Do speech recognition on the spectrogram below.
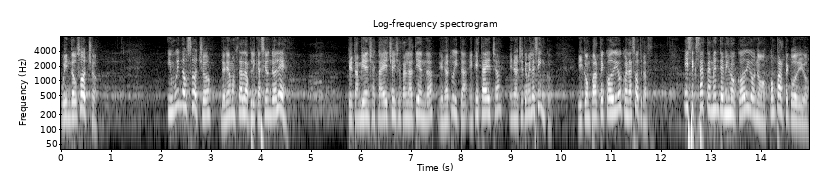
Windows 8. En Windows 8 les voy a mostrar la aplicación de Olé, que también ya está hecha y ya está en la tienda, es gratuita. ¿En qué está hecha? En HTML5. Y comparte código con las otras. ¿Es exactamente el mismo código? No, comparte código.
